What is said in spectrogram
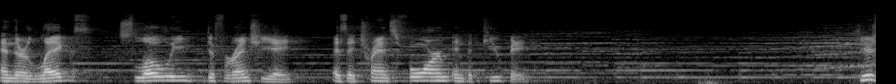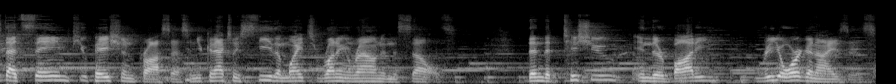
and their legs slowly differentiate as they transform into pupae. Here's that same pupation process, and you can actually see the mites running around in the cells. Then the tissue in their body reorganizes,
